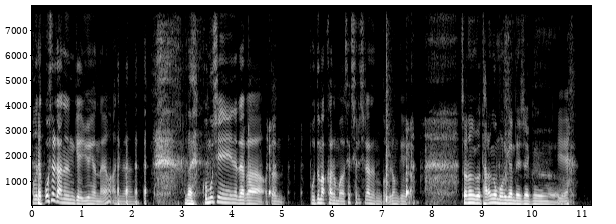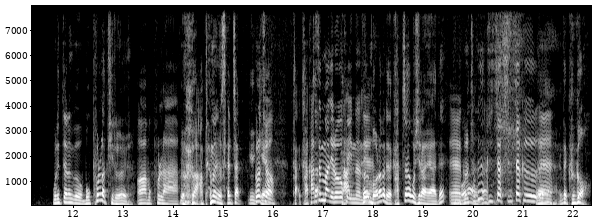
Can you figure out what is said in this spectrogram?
거기다 꽃을 다는 게 유행이었나요? 아니면 네. 고무신에다가 어떤 보드마카로 뭐 색칠을 칠하는 거 이런 게 저는 그 다른 건 모르겠는데 이제 그 예. 우리 때는 그 목폴라 티를 아 목폴라. 그 앞에만 살짝 이렇게 그렇죠. 가, 가짜- 가슴만 이렇게 가- 있는, 그걸 예. 뭐라 그래야 돼? 가짜 옷이라 해야 돼? 예, 그렇죠. 근데 돼? 진짜 진짜 그 네. 예. 근데 그거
